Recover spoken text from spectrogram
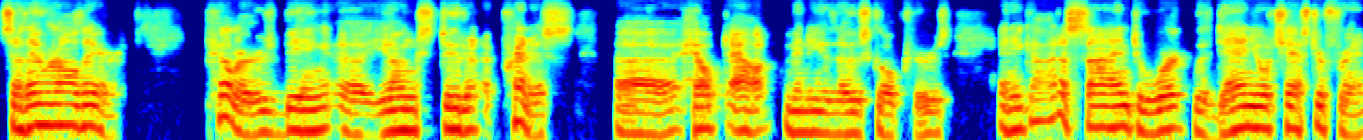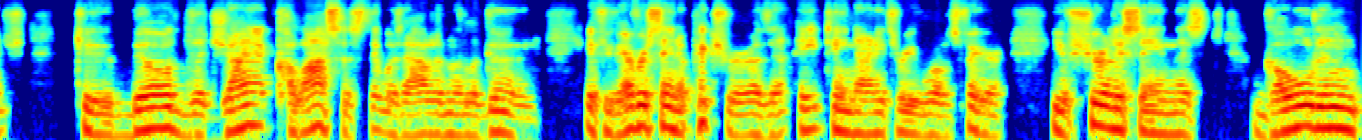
So they were all there. Pillars, being a young student apprentice, uh, helped out many of those sculptors, and he got assigned to work with Daniel Chester French to build the giant colossus that was out in the lagoon. If you've ever seen a picture of the 1893 World's Fair, you've surely seen this golden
